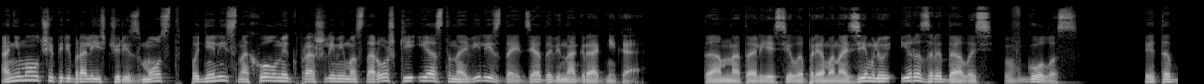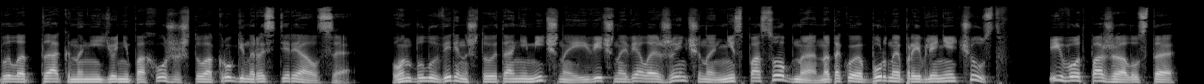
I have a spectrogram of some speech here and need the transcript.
Они молча перебрались через мост, поднялись на холмик, прошли мимо сторожки и остановились, дойдя до виноградника. Там Наталья села прямо на землю и разрыдалась в голос. Это было так на нее не похоже, что Округин растерялся. Он был уверен, что эта анемичная и вечно вялая женщина не способна на такое бурное проявление чувств. И вот, пожалуйста,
